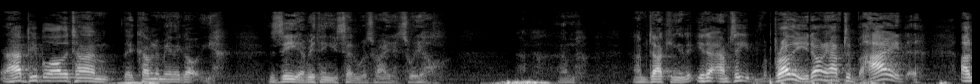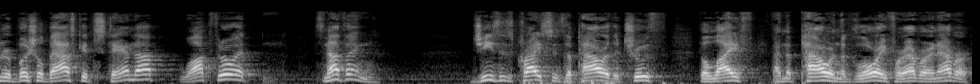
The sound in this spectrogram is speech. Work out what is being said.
And I have people all the time. They come to me and they go, "Z, everything you said was right. It's real." I'm, I'm, I'm ducking it. You know, I'm saying, brother, you don't have to hide under a bushel basket. Stand up, walk through it. It's nothing. Jesus Christ is the power, the truth, the life, and the power and the glory forever and ever.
